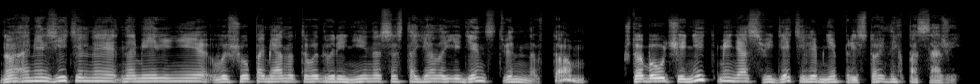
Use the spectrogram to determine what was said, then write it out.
Но омерзительное намерение вышеупомянутого дворянина состояло единственно в том, чтобы учинить меня свидетелем непристойных пассажей.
